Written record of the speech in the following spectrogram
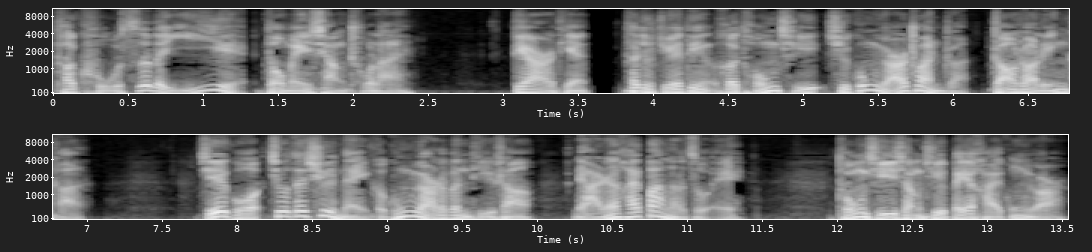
他苦思了一夜都没想出来。第二天，他就决定和童琪去公园转转，找找灵感。结果就在去哪个公园的问题上，俩人还拌了嘴。童琪想去北海公园，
